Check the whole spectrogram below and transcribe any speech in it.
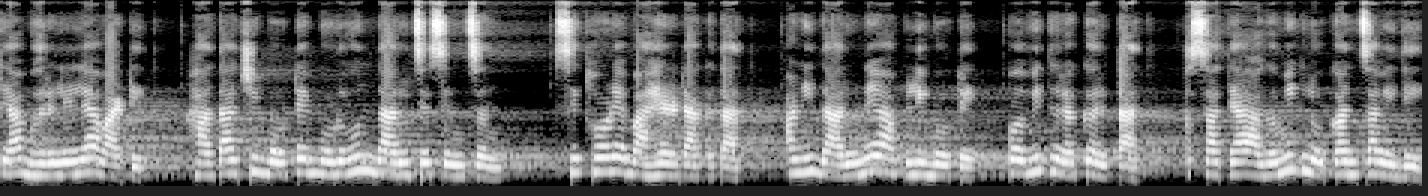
त्या भरलेल्या वाटीत हाताची बोटे बुडवून दारूचे सिंचन सिथोडे बाहेर टाकतात. आणि दारूने आपली बोटे पवित्र करतात असा त्या आगमिक लोकांचा विधी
